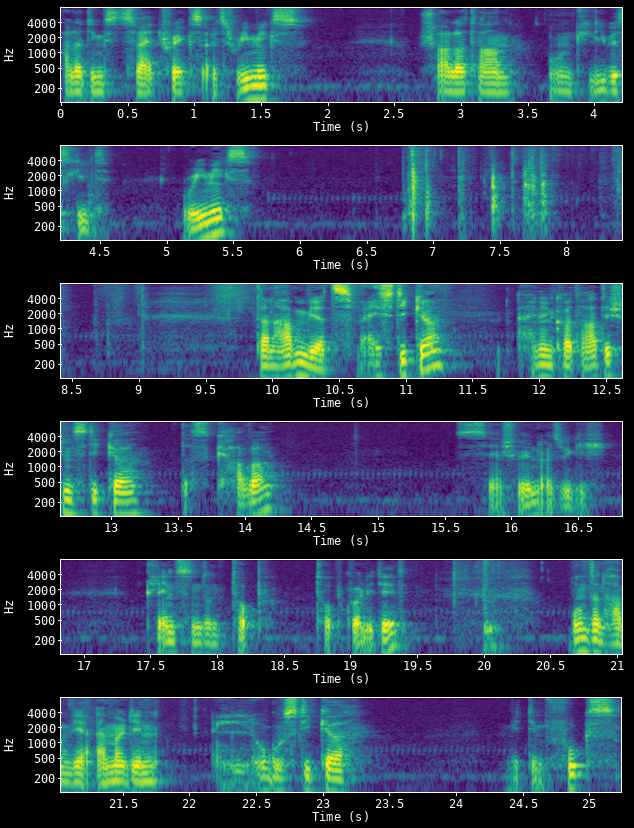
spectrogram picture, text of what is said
allerdings zwei Tracks als Remix, Charlatan und Liebeslied Remix. Dann haben wir zwei Sticker, einen quadratischen Sticker, das Cover, sehr schön, also wirklich glänzend und top, top Qualität. Und dann haben wir einmal den Logo-Sticker mit dem Fuchs.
